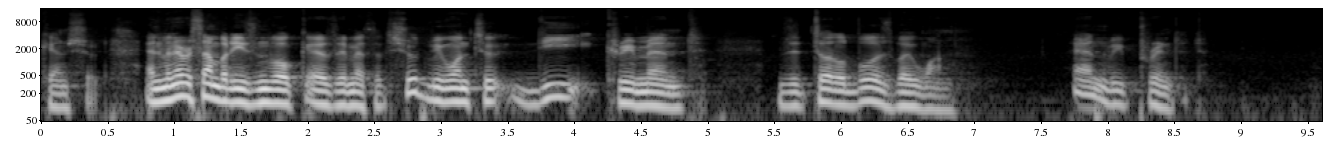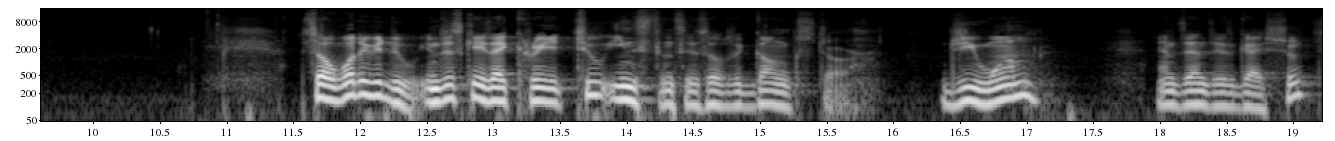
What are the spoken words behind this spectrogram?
can should. And whenever somebody is invoked as a method should, we want to decrement the total bullets by one. And we print it. So what do we do? In this case, I create two instances of the gangster. G1, and then this guy shoots,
